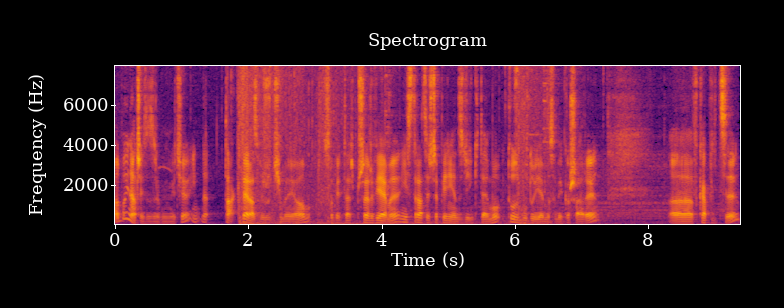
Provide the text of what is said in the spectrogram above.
Albo inaczej to zrobimy, wiecie? Inna... Tak, teraz wyrzucimy ją. Sobie też przerwiemy. Nie stracę jeszcze pieniędzy dzięki temu. Tu zbudujemy sobie koszary e, w kaplicy.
